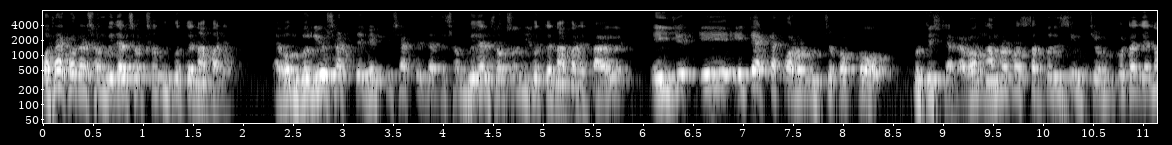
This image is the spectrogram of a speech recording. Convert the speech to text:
কথায় কথায় সংবিধান সংশোধন করতে না পারে এবং দলীয় স্বার্থে, ব্যক্তি স্বার্থে যাতে সংবিধান সংশোধন করতে না পারে, তাহলে এই যে এটা একটা করণ উচ্চকক্ষ প্রতিষ্ঠার এবং আমরা প্রস্তাব করেছি উচ্চকক্ষটা যেন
